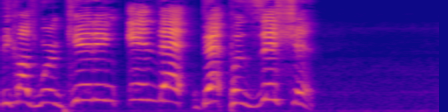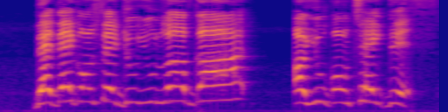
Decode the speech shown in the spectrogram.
Because we're getting in that, that position that they're going to say, Do you love God? Are you going to take this?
